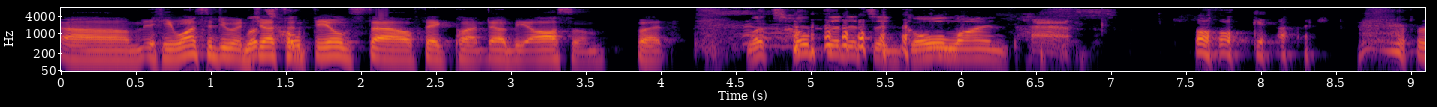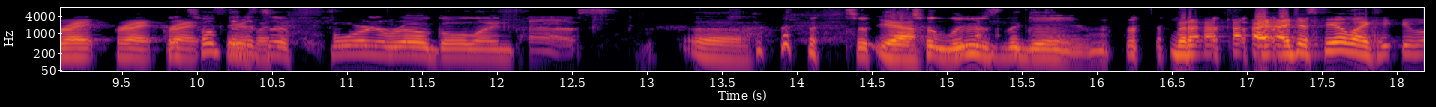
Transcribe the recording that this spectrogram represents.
Um, if he wants to do a Let's Justin hope- Fields style fake punt, that would be awesome. But Let's hope that it's a goal line pass. oh gosh, right, right, right. Let's hope Seriously. that it's a four in a row goal line pass Uh, to, Yeah. to lose the game. but I, I, I just feel like he-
